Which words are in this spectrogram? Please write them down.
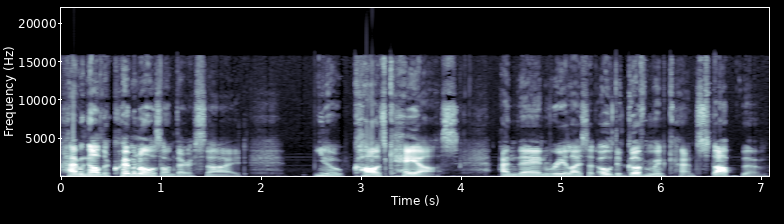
having all the criminals on their side, you know, cause chaos, and then realize that, oh, the government can't stop them,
